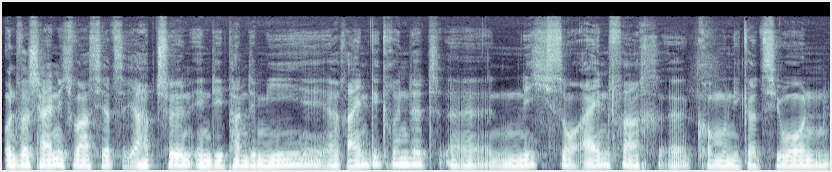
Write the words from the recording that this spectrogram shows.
und wahrscheinlich war es jetzt, ihr habt schön in die Pandemie reingegründet, äh, nicht so einfach äh, Kommunikation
